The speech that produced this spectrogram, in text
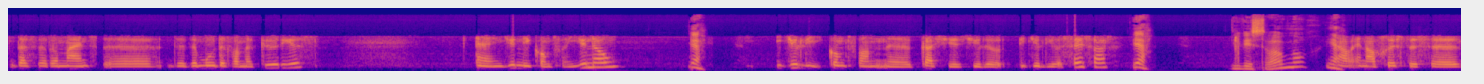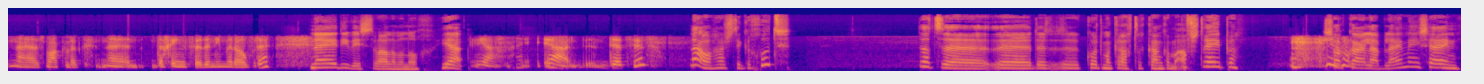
Dat is de Romeins, eh, de, de moeder van Mercurius. En juni komt van Juno. Juli komt van eh, Cassius Julio- Julius Caesar. Ja, die wisten we ook nog. Ja. Nou, en augustus, eh, nou ja, is makkelijk. Nee, daar ging het verder niet meer over, hè? Nee, die wisten we allemaal nog. Ja. Ja, ja, that's it. Nou, hartstikke goed. Dat, de- de- kort maar krachtig kan ik hem afstrepen. Zou Carla blij mee zijn.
